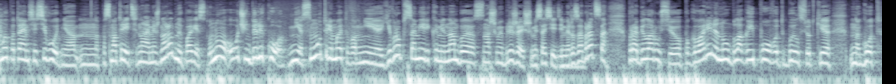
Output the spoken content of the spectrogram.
мы пытаемся сегодня посмотреть на международную повестку, но очень далеко не смотрим. Это вам не Европа с Америками. Нам бы с нашими ближайшими соседями разобраться. Про Белоруссию поговорили. Ну, благо и повод был. Все-таки год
